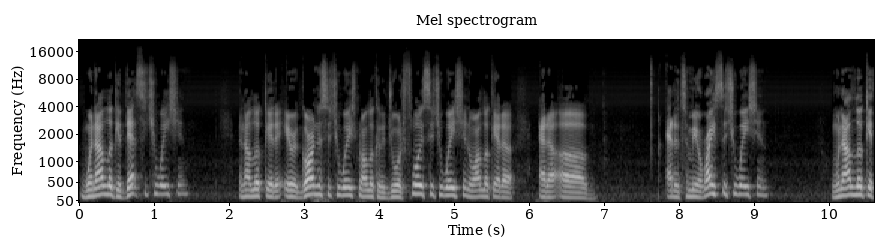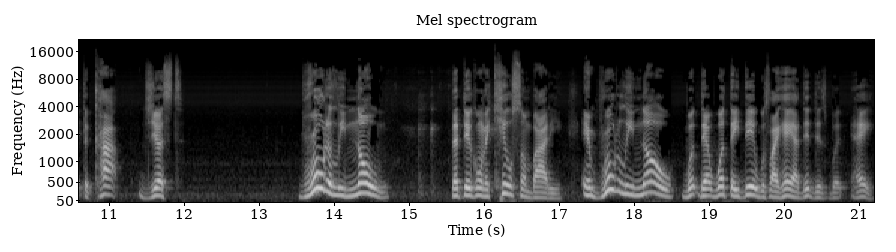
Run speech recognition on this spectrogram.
when I look at that situation, and I look at an Eric Gardner situation, or I look at a George Floyd situation, or I look at a at a uh, at a Tamir Rice situation, when I look at the cop just brutally know that they're going to kill somebody and brutally know what that what they did was like, hey, I did this, but hey,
